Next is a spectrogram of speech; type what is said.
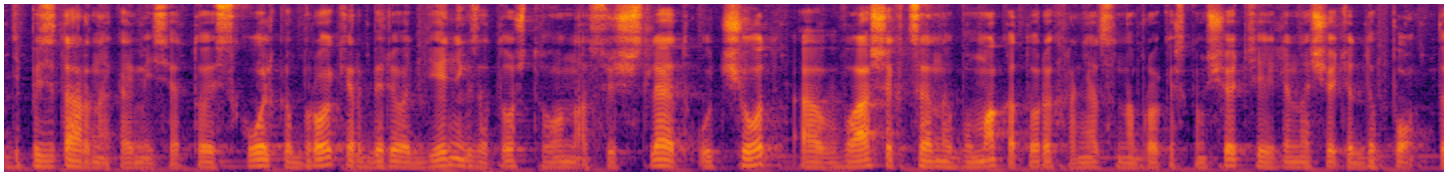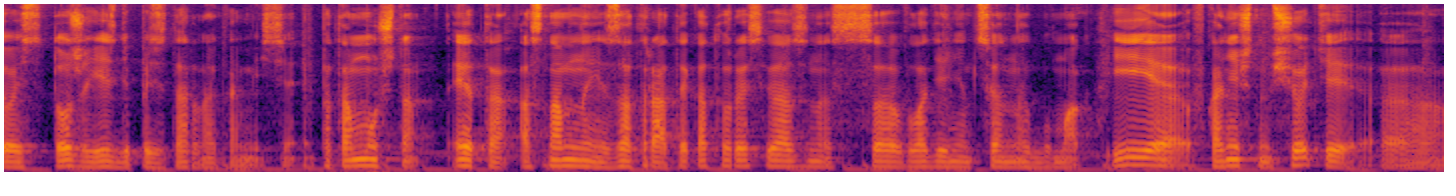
депозитарная комиссия, то есть сколько брокер берет денег за то, что он осуществляет учет а, ваших ценных бумаг, которые хранятся на брокерском счете или на счете депо. То есть тоже есть депозитарная комиссия. Потому что это основные затраты, которые связаны с владением ценных бумаг. И в конечном счете э,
